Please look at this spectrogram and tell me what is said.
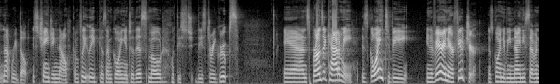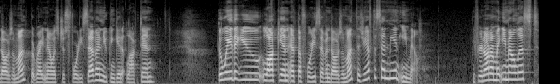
not rebuilt, it's changing now completely because I'm going into this mode with these these three groups. And Speranza Academy is going to be in the very near future is going to be $97 a month, but right now it's just 47. You can get it locked in. The way that you lock in at the $47 a month is you have to send me an email. If you're not on my email list,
